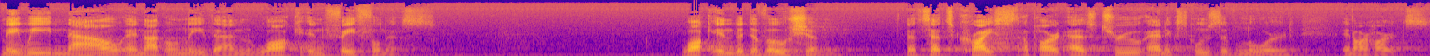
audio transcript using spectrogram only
may we now and not only then walk in faithfulness, walk in the devotion that sets Christ apart as true and exclusive Lord in our hearts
